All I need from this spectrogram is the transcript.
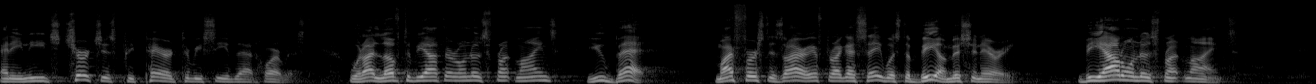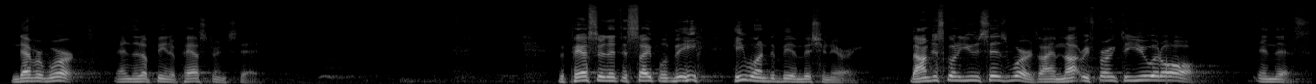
And he needs churches prepared to receive that harvest. Would I love to be out there on those front lines? You bet. My first desire after I got saved was to be a missionary, be out on those front lines. Never worked. Ended up being a pastor instead. The pastor that discipled me, he wanted to be a missionary. Now, I'm just going to use his words. I am not referring to you at all in this.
